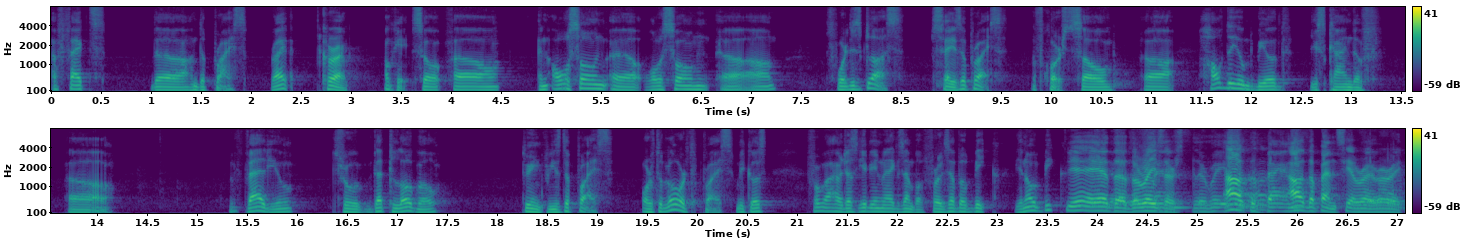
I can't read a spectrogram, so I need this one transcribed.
affects the the price, right? correct Okay, so uh, and also uh, also uh, for this glass, say the price. of course So uh, how do you build this kind of uh, value through that logo to increase the price or to lower the price? Because for I'll just give you an example. For example, Bic. You know Bic. Yeah, yeah, the, the razors. the razors, oh, the the, pens. oh, the pens. Yeah, right, right, right.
